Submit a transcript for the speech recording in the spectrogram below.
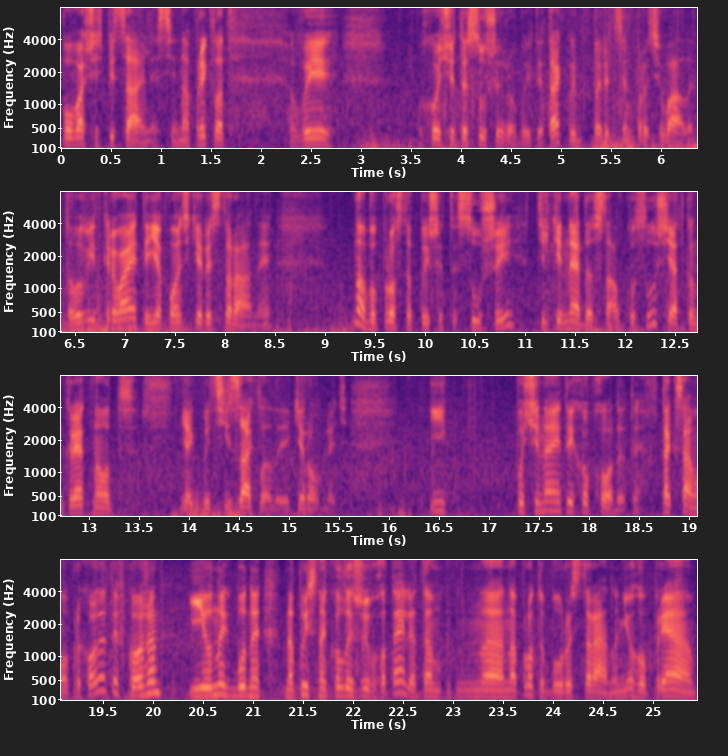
по вашій спеціальності. Наприклад, ви хочете суші робити, так? Ви перед цим працювали, то ви відкриваєте японські ресторани. Ну або просто пишете суші, тільки не доставку суші, а конкретно от, якби ці заклади, які роблять. І починаєте їх обходити. Так само приходите в кожен, і у них буде написано, коли жив в готелі, там на, напроти був ресторан. У нього прям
